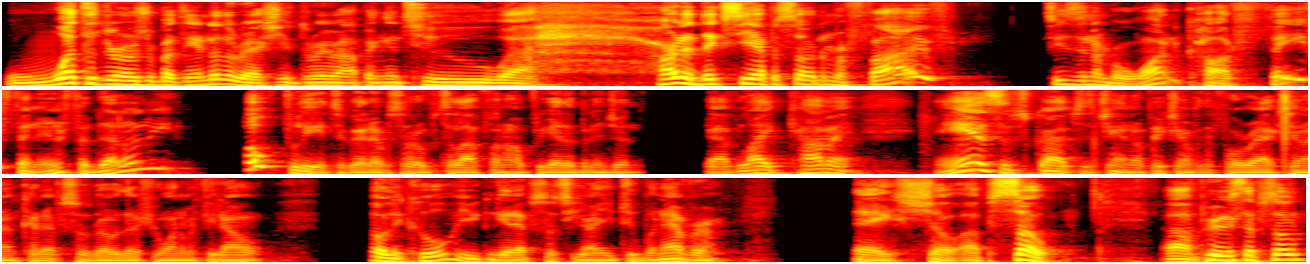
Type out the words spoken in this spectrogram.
What's up, journalists? We're about the end of the. Today we're hopping into uh, Hart of Dixie episode number five, season number one, called Faith and Infidelity. Hopefully, it's a great episode. Hope it's a lot of fun. Hope you guys have been enjoying. It. Have like, comment, and subscribe to the channel. Patreon for the full reaction uncut episode over there if you want them. If you don't, totally cool. You can get episodes here on YouTube whenever they show up. So, uh, previous episode,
